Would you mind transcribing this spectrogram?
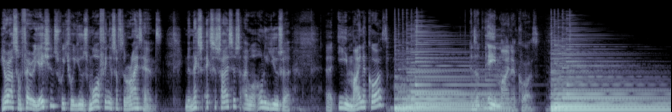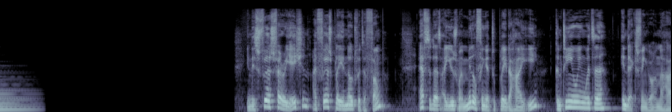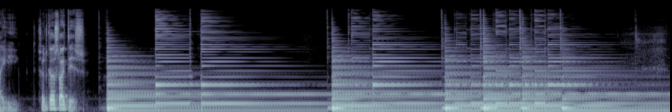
Here are some variations which will use more fingers of the right hand. In the next exercises I will only use a, a E minor chord and an A minor chord. In this first variation I first play a note with a thumb. After that I use my middle finger to play the high E, continuing with the index finger on the high E. So it goes like this.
